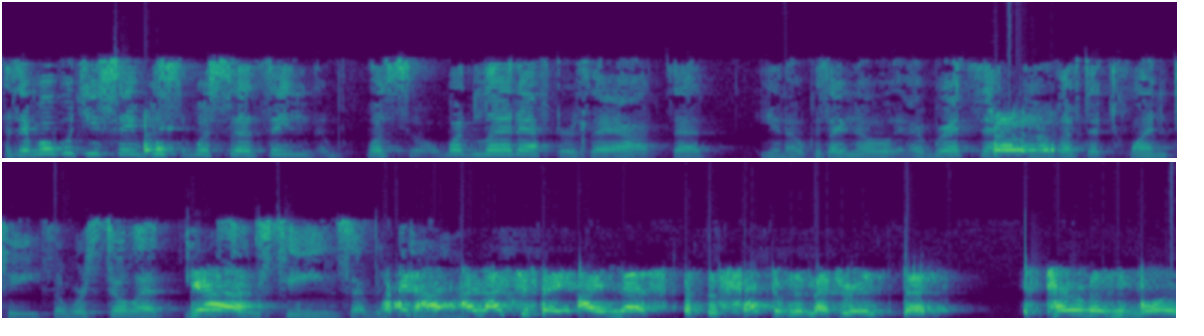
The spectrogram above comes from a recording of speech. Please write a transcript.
And then what would you say was was the thing was what led after that that you know because I know I read that So- you left at 20 so we're still at Yeah. know, 16 17 And I, I like to say I left, but the fact of the matter is that as terrible as it was,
